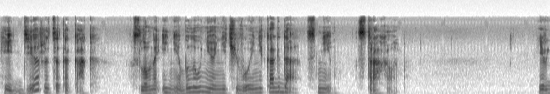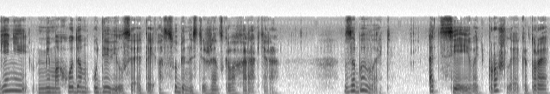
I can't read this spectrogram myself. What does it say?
И держится-то как, словно и не было у нее ничего и никогда с ним, Страховым». Евгений мимоходом удивился этой особенности женского характера забывать, отсеивать прошлое, которое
